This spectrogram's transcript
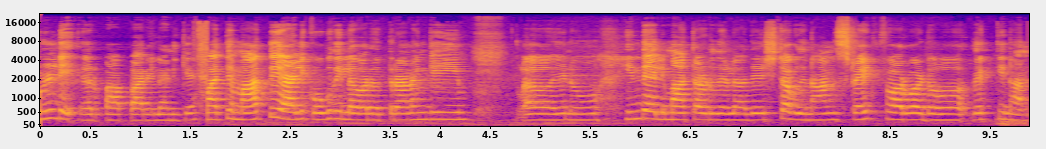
ಫುಲ್ ಡೇ ಪಾಪ ನನಗೆ ಮತ್ತೆ ಮಾತೇ ಆಡ್ಲಿಕ್ಕೆ ಹೋಗುದಿಲ್ಲ ಅವರ ಹತ್ರ. ನನಗೆ ಈ ಏನು ಹಿಂದೆಯಲ್ಲಿ ಮಾತಾಡೋದೆಲ್ಲ ಅದು ಇಷ್ಟ ಆಗುದಿಲ್ಲ ನಾನು ಸ್ಟ್ರೈಟ್ ಫಾರ್ವರ್ಡ್ ವ್ಯಕ್ತಿ ನಾನು.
